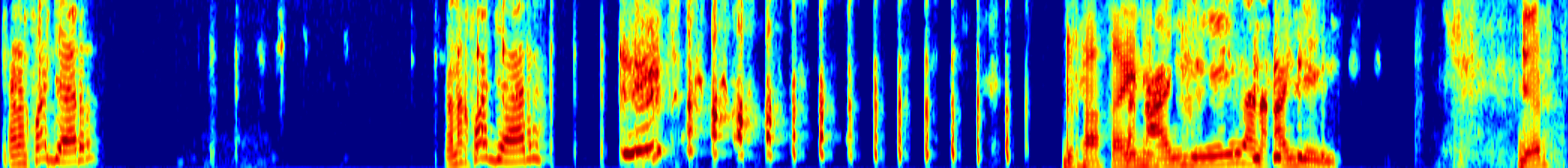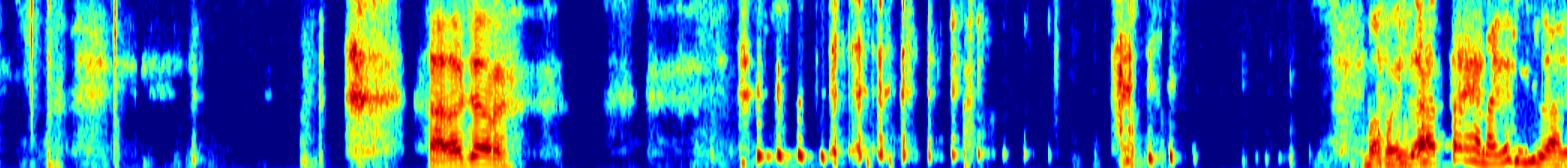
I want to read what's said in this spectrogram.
Anak Fajar. Anak Fajar. Durhaka ini. Anak anjing, anak anjing. Jar, Halo, Jor. Bapak datang, anaknya hilang.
